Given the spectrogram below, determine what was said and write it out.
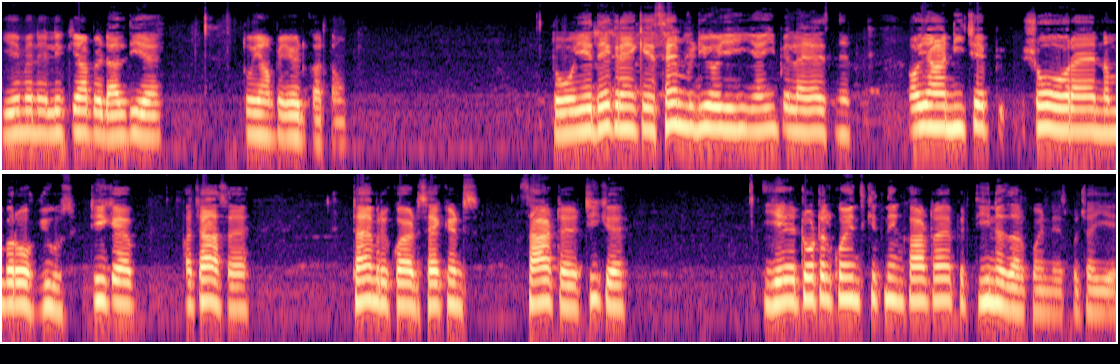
ये मैंने लिंक यहाँ पे डाल दिया है तो यहाँ पे ऐड करता हूँ। तो ये देख रहे हैं कि सेम वीडियो यही यहीं पे लाया है इसने। और यहाँ नीचे शो हो रहा है नंबर ऑफ़ व्यूज़ ठीक है, पचास है। टाइम रिक्वायर्ड सेकंड्स साठ है। ठीक है। ये टोटल कोइंस कितने काट रहा है? फिर तीन हज़ार कोइन है, इसको चाहिए।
